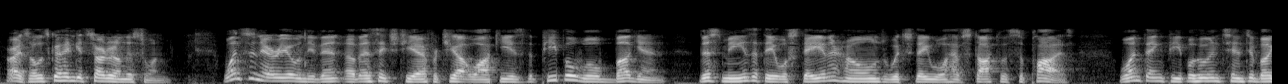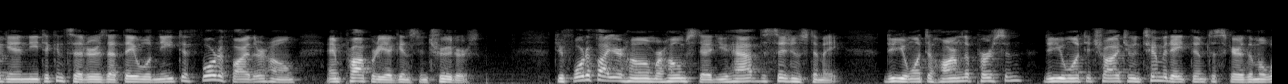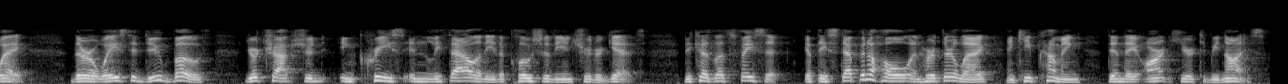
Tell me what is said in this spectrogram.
All right, so let's go ahead and get started on this one. One scenario in the event of SHTF or TEOTWAWKI is that people will bug in. This means that they will stay in their homes, which they will have stocked with supplies. One thing people who intend to bug in need to consider is that they will need to fortify their home and property against intruders. To fortify your home or homestead, you have decisions to make. Do you want to harm the person? Do you want to try to intimidate them to scare them away? There are ways to do both. Your trap should increase in lethality the closer the intruder gets. Because let's face it, if they step in a hole and hurt their leg and keep coming, then they aren't here to be nice.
